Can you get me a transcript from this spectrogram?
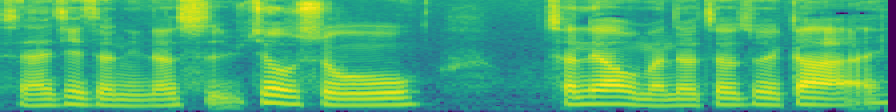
谁还记着你的死与救赎，成了我们的遮罪盖，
